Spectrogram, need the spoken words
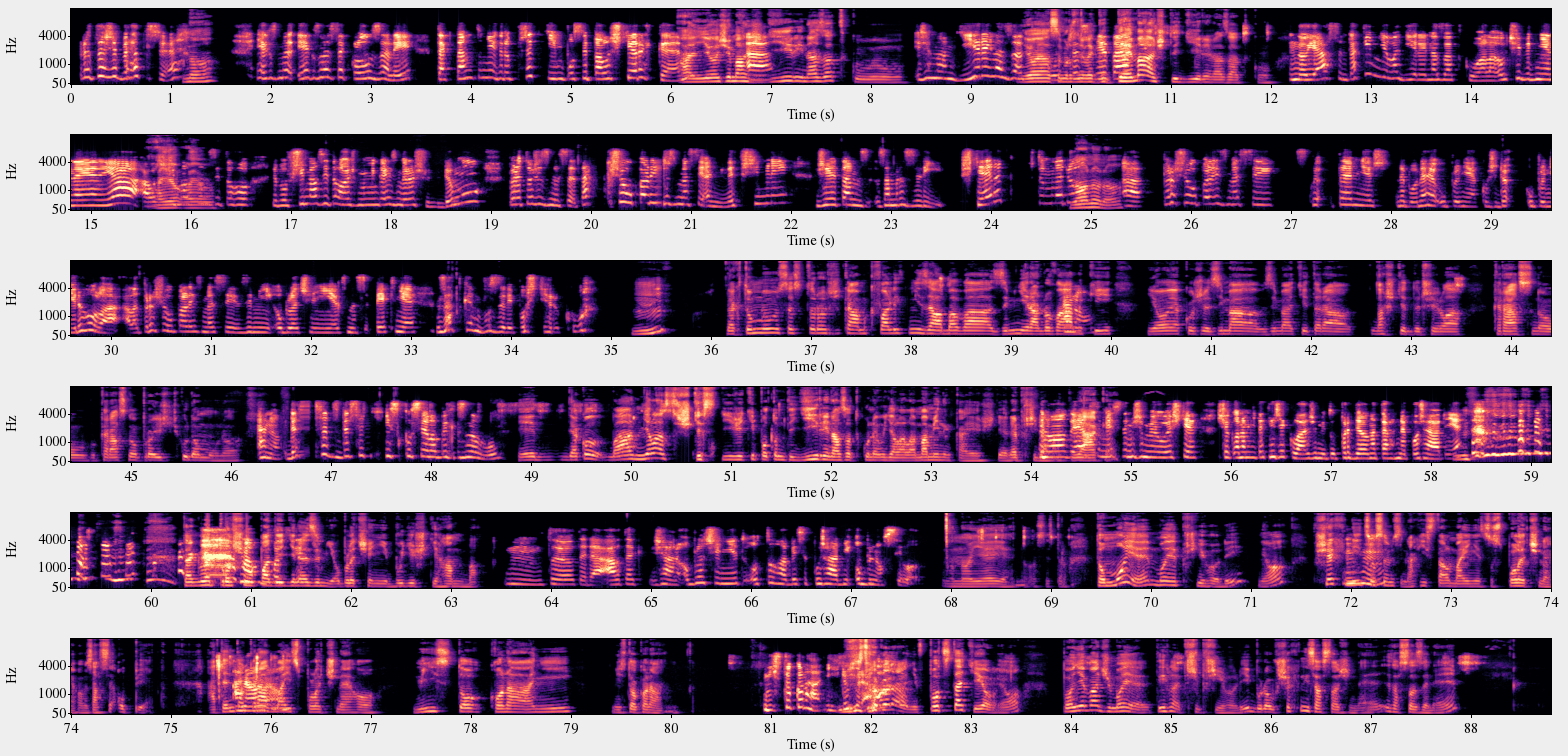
Protože, bratře, No, jak jsme, jak jsme se klouzali, tak tam to někdo předtím posypal štěrkem, a jo, že máš A- díry na zadku. že mám díry na zadku. Jo, já jsem rozuměl, kde tak. máš ty díry na zadku? No já jsem taky měla díry na zadku, ale očividně nejen já, ale A jo, všimla a jo. jsem si toho, nebo všimla si toho, až maminka jsme došli domů, protože jsme se tak šoupali, že jsme si ani nevšimli, že je tam zamrzlý štěrk v tom ledu No, no, no. a prošoupali jsme si téměř, nebo ne úplně jakože do, úplně dohola, ale prošoupali jsme si zimní oblečení, jak jsme se pěkně zadkem vozili po štěrku. Hm? Tak tomu se to říkám kvalitní zábava, zimní radovánky, jo, jakože zima, zima ti teda naštědřila krásnou, krásnou projišťku domů, no. Ano, 10 z 10 zkusila bych znovu. Je, jako, má, měla štěstí, že ti potom ty díry na zadku neudělala maminka ještě, nepřidala No, to já si myslím, že mi ju ještě, však ona mi taky řekla, že mi tu prdel natáhne pořádně. Takhle prošoupat pocit. jediné zimní oblečení, budiš ti hamba. Hmm, to jo teda, ale tak žádné oblečení je tu od toho, aby se pořádně obnosilo. No je, je, no, sestro. To moje, moje příhody, jo, všechny, mm-hmm. co Mhm. jsem si nachystal, mají něco společného, zase opět. A tentokrát Ano, ano. mají společného místo konání, místo konání. Místo konání, dobrá. Místo konání, v podstatě jo, jo. Poněvadž moje tyhle tři příhody budou všechny zasažené, zasazené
